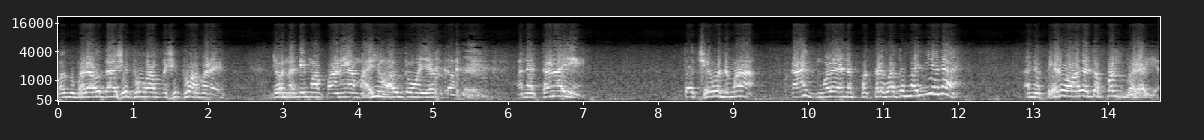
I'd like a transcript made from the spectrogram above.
પગ ભરાવતા શીખવા શીખવા પડે જો નદીમાં પાણી આમ હાલ્યું આવતું હોય એકદમ અને તણાઈ, તો છેવટમાં કાંઈક મળે એને પકડવા તો માંગીએ ને. અને ભેડો આવે તો પગ ભરાવીએ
